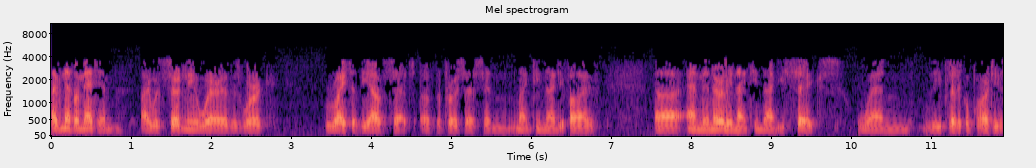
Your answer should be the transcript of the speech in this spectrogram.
I've never met him. I was certainly aware of his work right at the outset of the process in 1995. Uh, and in early 1996, when the political parties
